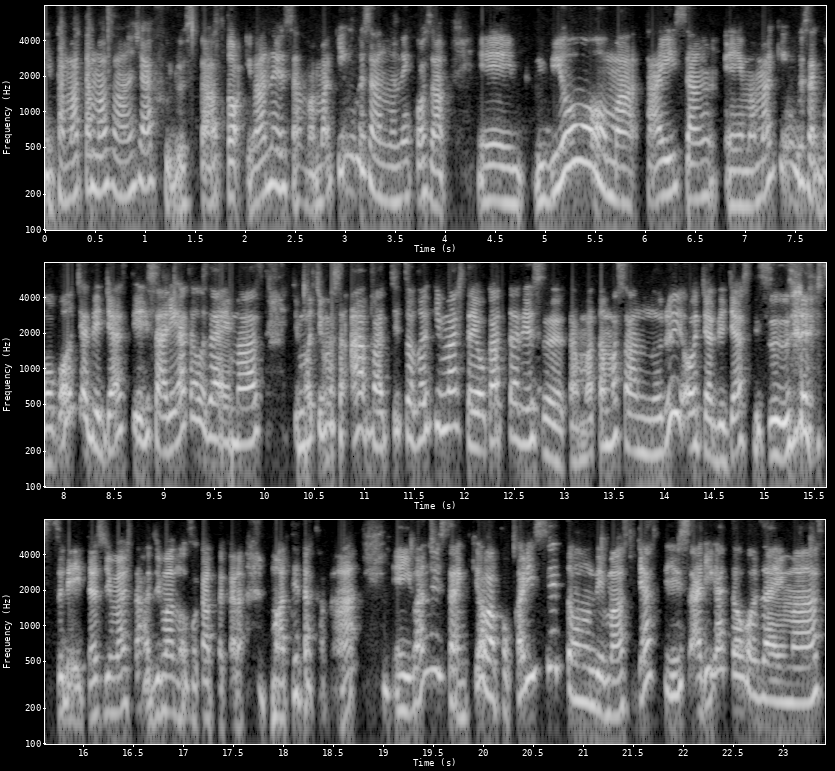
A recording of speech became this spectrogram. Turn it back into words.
ー、たまたまさんシャッフルスタート。岩根さん、ママキングさんの猫さん、えー、病魔大さえー、ママキングさん、ごぼう茶でジャスティス、ありがとうございます。ちもちもさん、あ、バッチ届きました。よかったです。たまたまさん、ぬるいお茶でジャスティス、失礼いたしました。始まるの遅かったから、待ってたかな？えー、岩根さん、今日はポカリスセット飲んでます。ジャスティス、ありがとうございます。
